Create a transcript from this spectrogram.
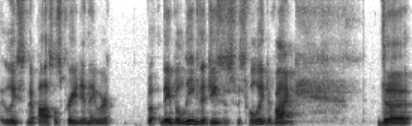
at least in the Apostles' Creed, and they were they believed that Jesus was fully divine. The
